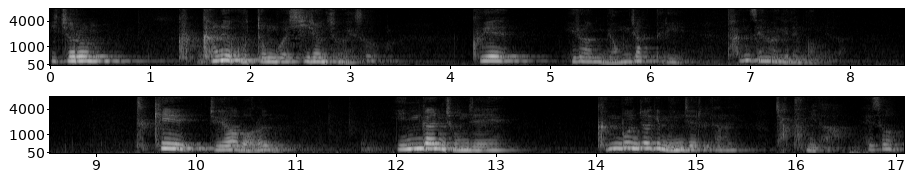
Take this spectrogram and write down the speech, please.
이처럼 극한의 고통과 시련 속에서 그의 이러한 명작들이 탄생하게 된 겁니다. 특히 죄와 벌은 인간 존재의 근본적인 문제를 다룬 작품이다 해서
